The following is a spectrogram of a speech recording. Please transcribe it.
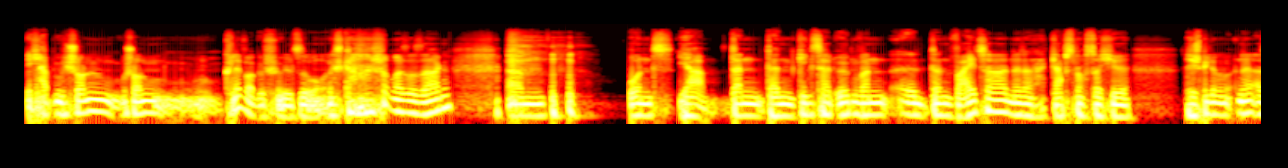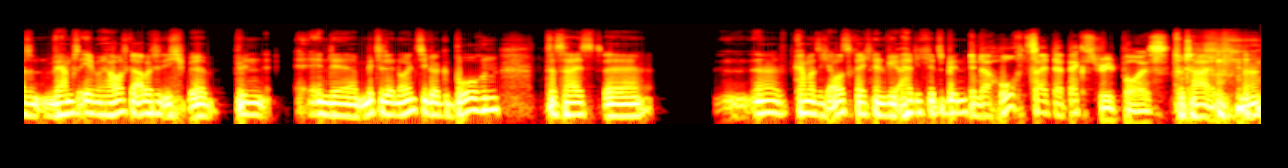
ich habe mich schon schon clever gefühlt, so das kann man schon mal so sagen. Ähm, und ja, dann dann ging es halt irgendwann äh, dann weiter. Ne? Dann gab es noch solche solche Spiele. Ne? Also wir haben es eben herausgearbeitet. Ich äh, bin in der Mitte der 90er geboren. Das heißt, äh, ne, kann man sich ausrechnen, wie alt ich jetzt bin. In der Hochzeit der Backstreet Boys. Total. ne?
